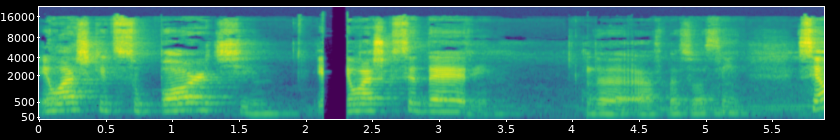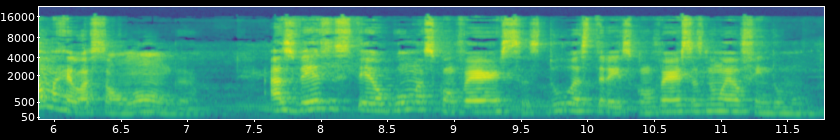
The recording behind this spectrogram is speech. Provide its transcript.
Eu acho que de suporte, eu acho que você deve, a pessoa assim, se é uma relação longa, às vezes ter algumas conversas, duas, três conversas, não é o fim do mundo.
